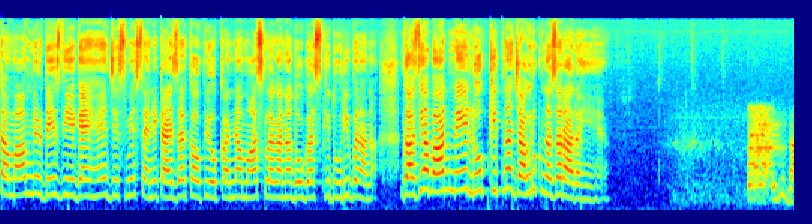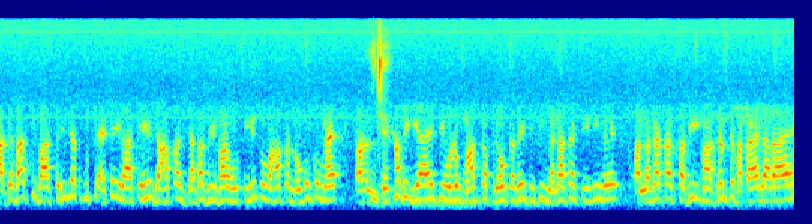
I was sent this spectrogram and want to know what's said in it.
तमाम निर्देश दिए गए हैं जिसमें सैनिटाइजर का उपयोग करना मास्क लगाना दो गज की दूरी बनाना। गाजियाबाद में लोग कितना जागरूक नज़र आ रहे हैं? देखिए गाजियाबाद की बात करी जाए कुछ ऐसे इलाके हैं जहाँ पर ज़्यादा भीड़ भाड़ होती है तो वहाँ पर लोगों को मैं देखा भी गया है कि वो लोग मास्क का प्रयोग करें क्योंकि लगातार टीवी में और लगातार सभी माध्यम से बताया जा रहा है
